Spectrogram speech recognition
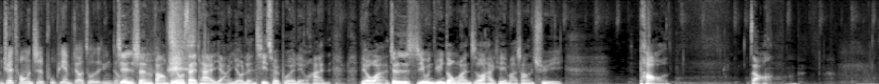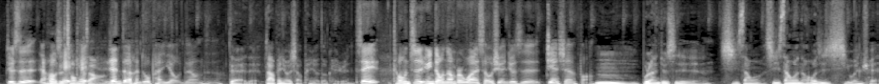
你觉得同志普遍比较做的运动？健身房不用晒太阳，有冷气吹，不会流汗，流完就是因为运动完之后还可以马上去好早就是然后可以可以认得很多朋友这样子。对对，大朋友小朋友都可以认。所以同志运动 number one 首选就是健身房。嗯，不然就是洗三洗三温暖，或是洗温泉。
